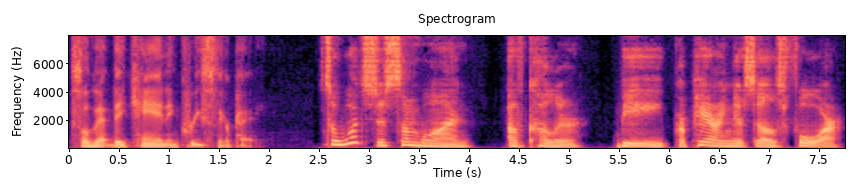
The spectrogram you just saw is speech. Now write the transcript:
so that they can increase their pay. So, what should someone of color be preparing themselves for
